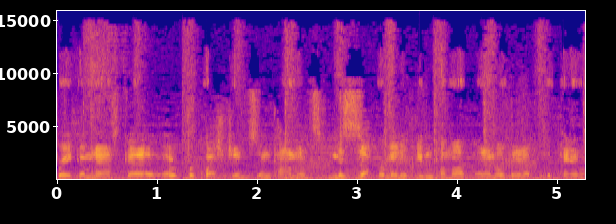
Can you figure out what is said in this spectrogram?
Break, I'm going to ask uh, uh, for questions and comments. Ms. Zuckerman, if you can come up, and I'm opening up to the panel.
